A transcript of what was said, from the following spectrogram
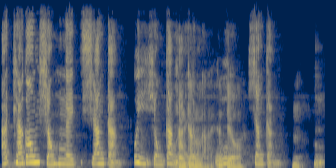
啊，听讲上远的香港，为香港来的，香港来香港，嗯嗯。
